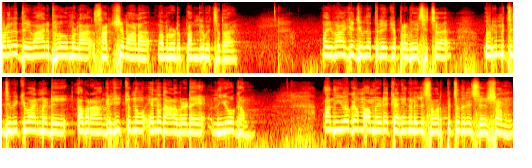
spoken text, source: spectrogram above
വളരെ ദൈവാനുഭവമുള്ള സാക്ഷ്യമാണ് നമ്മളോട് പങ്കുവച്ചത്. വൈവാഹിക ജീവിതത്തിലേക്ക് പ്രവേശിച്ച് ഒരുമിച്ച് ജീവിക്കുവാൻ വേണ്ടി അവർ ആഗ്രഹിക്കുന്നു എന്നതാണ് അവരുടെ നിയോഗം. ആ നിയോഗം അമ്മയുടെ കരങ്ങളിൽ സമർപ്പിച്ചതിന് ശേഷം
